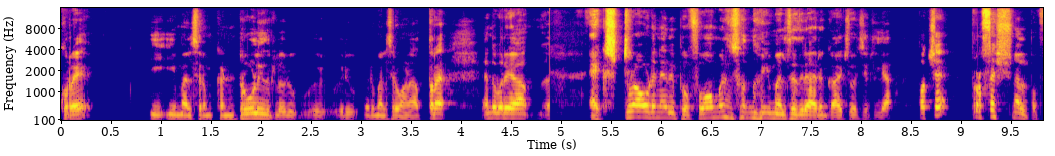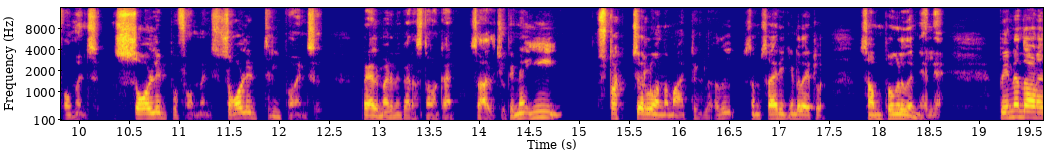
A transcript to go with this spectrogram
കുറേ ഈ ഈ മത്സരം കൺട്രോൾ ചെയ്തിട്ടുള്ള ഒരു ഒരു ഒരു മത്സരമാണ്. അത്ര എന്താ പറയുക എക്സ്ട്രാ ഓർഡിനറി പെർഫോമൻസ് ഒന്നും ഈ മത്സരത്തിൽ ആരും കാഴ്ചവെച്ചിട്ടില്ല. പക്ഷേ professional performance solid performance solid three points Real മാഡിന് കരസ്ഥമാക്കാൻ സാധിച്ചു. പിന്നെ ഈ സ്ട്രക്ചറിൽ വന്ന മാറ്റങ്ങൾ അത് സംസാരിക്കേണ്ടതായിട്ടുള്ള സംഭവങ്ങൾ തന്നെയല്ലേ? പിന്നെന്താണ്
